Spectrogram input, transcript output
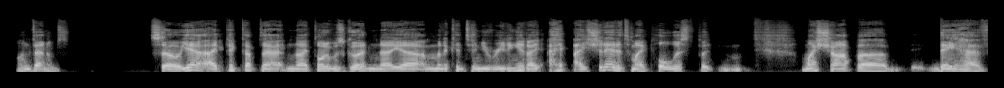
on Venoms. So yeah, I picked up that and I thought it was good, and I uh, I'm going to continue reading it. I, I I should add it to my pull list, but my shop uh, they have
